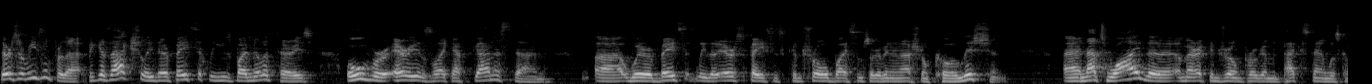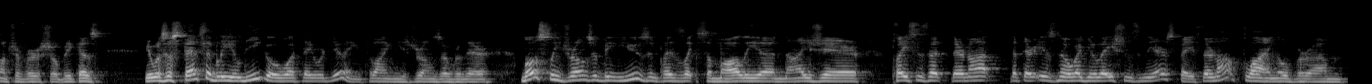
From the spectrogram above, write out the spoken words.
there's a reason for that because actually they're basically used by militaries over areas like Afghanistan, uh, where basically the airspace is controlled by some sort of international coalition. And that's why the American drone program in Pakistan was controversial because it was ostensibly illegal what they were doing, flying these drones over there. Mostly drones are being used in places like Somalia, Niger, places that they're not, that there is no regulations in the airspace. They're not flying over, um,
